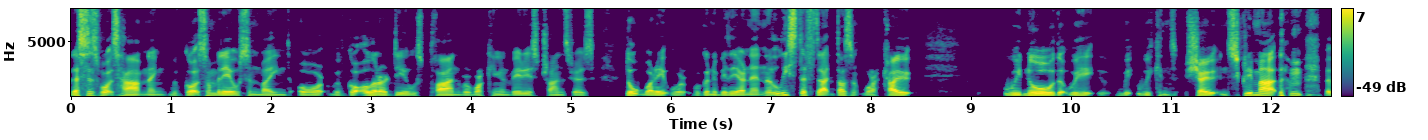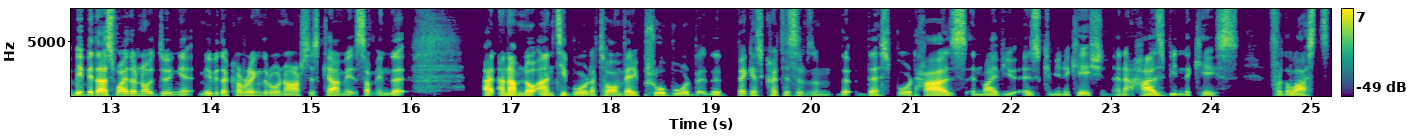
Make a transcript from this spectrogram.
this is what's happening. We've got somebody else in mind, or we've got all our deals planned. We're working on various transfers. Don't worry, we're, we're going to be there. And at least if that doesn't work out, we know that we, we, we can shout and scream at them, but maybe that's why they're not doing it. Maybe they're covering their own arses, Cam. It's something that, and I'm not anti-board at all. I'm very pro-board, but the biggest criticism that this board has, in my view, is communication, and it has been the case for the last,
